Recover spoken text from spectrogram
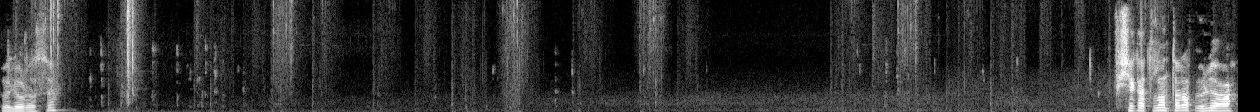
Ölü orası. Fişek atılan taraf ölü ha.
